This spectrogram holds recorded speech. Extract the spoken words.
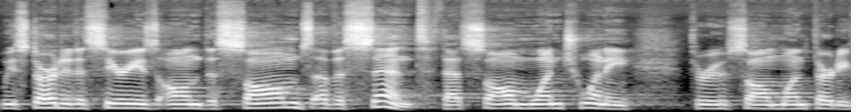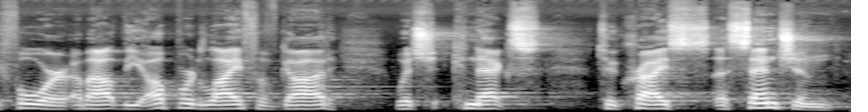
we started a series on the Psalms of Ascent. That's Psalm 120 through Psalm 134 about the upward life of God, which connects to Christ's ascension.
